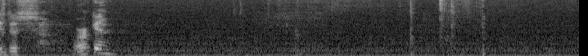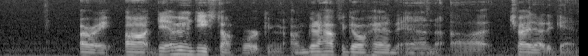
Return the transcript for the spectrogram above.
Is this working? Alright, uh, the MMD stopped working. I'm gonna have to go ahead and uh, try that again.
